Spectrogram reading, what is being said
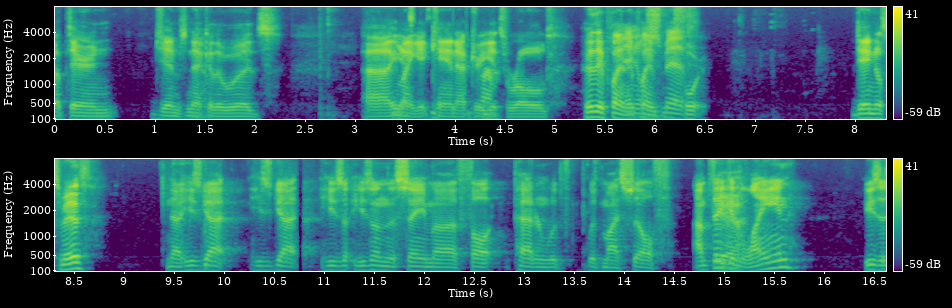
up there in Jim's neck Yeah. of the woods. Uh, he Yes. might get canned after he gets rolled. Who are they playing? Daniel they playing Smith. for Daniel Smith. no, he's got he's got he's he's on the same uh, thought pattern with with myself. I'm thinking Yeah. Lane. He's a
